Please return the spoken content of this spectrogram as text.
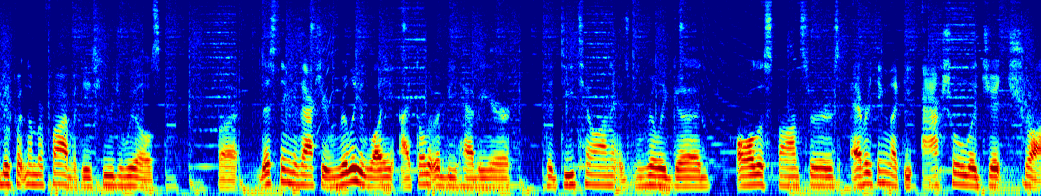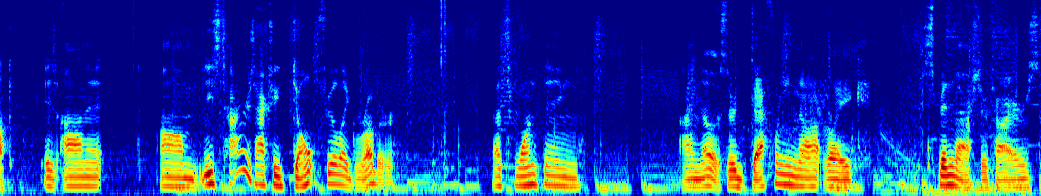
Bigfoot number five with these huge wheels. But this thing is actually really light. I thought it would be heavier. The detail on it is really good all the sponsors, everything like the actual legit truck is on it. Um, these tires actually don't feel like rubber. That's one thing I noticed. They're definitely not like Spin Master tires.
